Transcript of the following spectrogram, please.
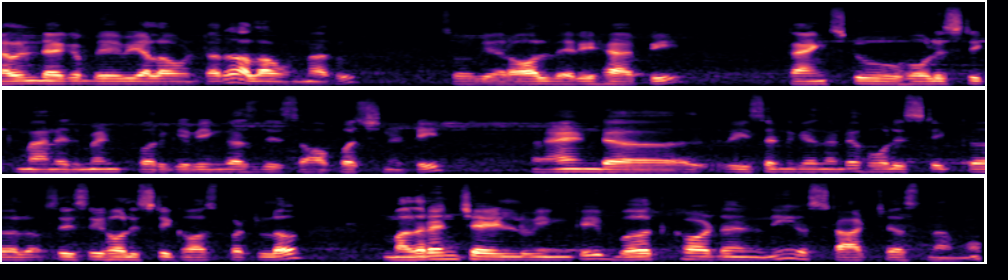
నెలండాక బేబీ ఎలా ఉంటారో అలా ఉన్నారు. So we are all very happy thanks to holistic management for giving us this opportunity and రీసెంట్గా ఏంటంటే హోలిస్టిక్ సిసి హోలిస్టిక్ హాస్పిటల్లో మదర్ అండ్ చైల్డ్ వింగ్కి బర్త్ కార్డ్ అని స్టార్ట్ చేస్తున్నాము.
